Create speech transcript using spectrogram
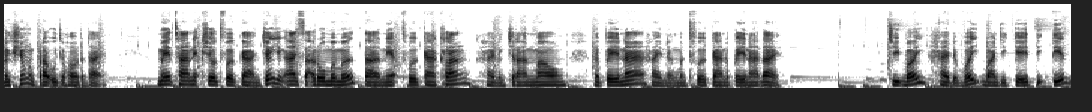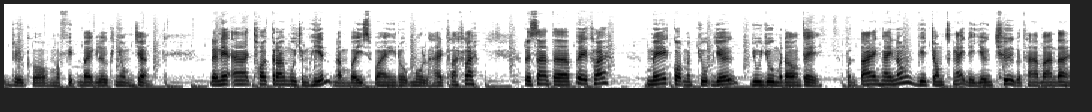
ដោយខ្ញុំនឹងប្រើឧទាហរណ៍ដដែលមេថាអ្នកខ្ជិលធ្វើការអញ្ចឹងយើងអាចសាក់រោមើលមើលតើអ្នកធ្វើការខ្លាំងហើយនឹងច្រើនម៉ោងនៅពេលណាហើយនឹងមិនធ្វើការនៅពេលណាដែរ ទី3ហេតុអ្វីបានជាគេតិទៀនឬក៏មក feedback លើខ្ញុំអញ្ចឹងដែលអ្នកអាចថយក្រោយមួយជំហាន ដើម្បីស្វែងរកមូលហេតុខ្លះខ្លះដោយសារតែពេលខ្លះមេគាត់មកជួបយើងយូរយូរម្ដងទេប៉ុន្តែថ្ងៃនោះវាចំថ្ងៃដែលយើងឈឺក៏ថាបានដែរ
